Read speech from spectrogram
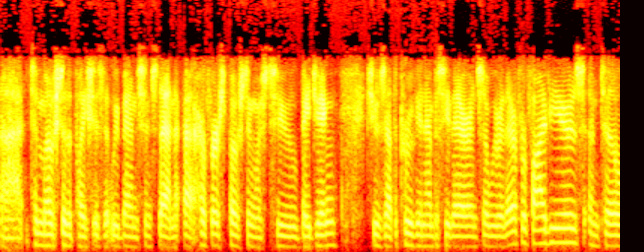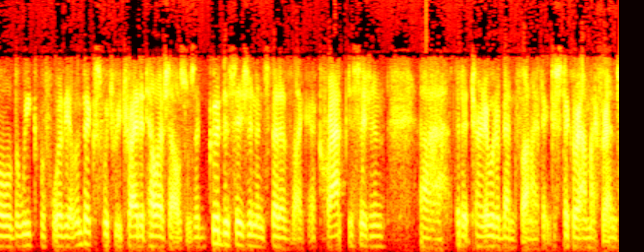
uh, to most of the places that we've been since then. Uh, her first posting was to Beijing. She was at the Peruvian embassy there, and so we were there for five years until the week before the Olympics, which we tried to tell ourselves was a good decision instead of like a crap decision. Uh, that it turned. It would have been fun, I think, to stick around. My friends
